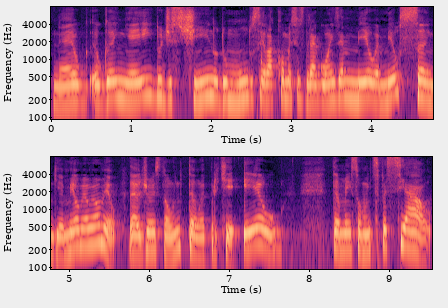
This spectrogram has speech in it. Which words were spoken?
Né? Eu, eu ganhei do destino, do mundo, sei lá como esses dragões, é meu, é meu sangue, é meu, meu, meu, meu. Daí o Jon Snow, então, é porque eu também sou muito especial,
